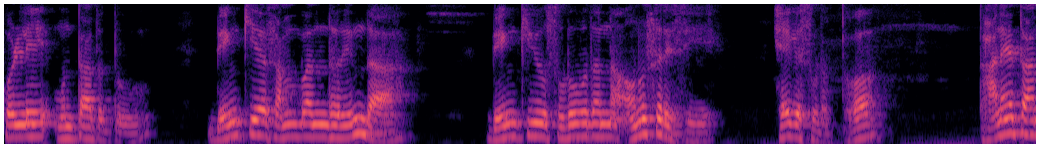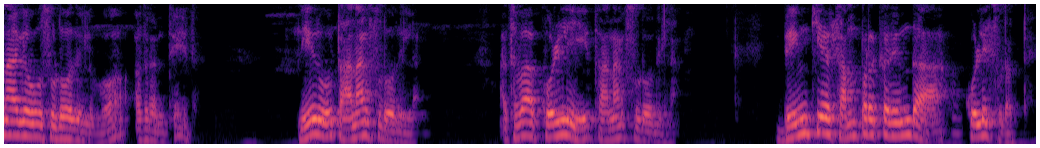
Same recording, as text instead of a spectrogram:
ಕೊಳ್ಳಿ ಮುಂತಾದದ್ದು ಬೆಂಕಿಯ ಸಂಬಂಧದಿಂದ ಬೆಂಕಿಯು ಸುಡುವುದನ್ನು ಅನುಸರಿಸಿ ಹೇಗೆ ಸುಡುತ್ತೋ, ತಾನೇ ತಾನಾಗಿ ಅವು ಸುಡೋದಿಲ್ವೋ ಅದರಂತೆ ಇದು. ನೀರು ತಾನಾಗಿ ಸುಡೋದಿಲ್ಲ ಅಥವಾ ಕೊಳ್ಳಿ ತಾನಾಗಿ ಸುಡೋದಿಲ್ಲ ಬೆಂಕಿಯ ಸಂಪರ್ಕದಿಂದ ಕೊಳ್ಳಿ ಸುಡುತ್ತೆ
